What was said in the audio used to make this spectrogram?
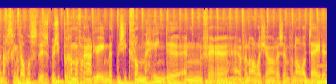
Nacht ging het anders. Dit is het muziekprogramma van Radio 1 met muziek van heinde en verre... en van alle genres en van alle tijden.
